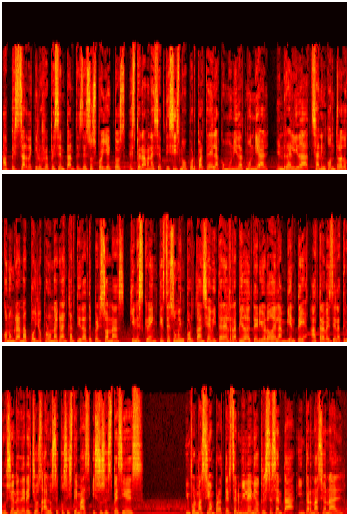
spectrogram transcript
A pesar de que los representantes de esos proyectos esperaban escepticismo por parte de la comunidad mundial, en realidad se han encontrado con un gran apoyo por una gran cantidad de personas, quienes creen que es de suma importancia evitar el rápido deterioro del ambiente a través de la atribución de derechos a los ecosistemas y sus especies. Información para Tercer Milenio 360 Internacional.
